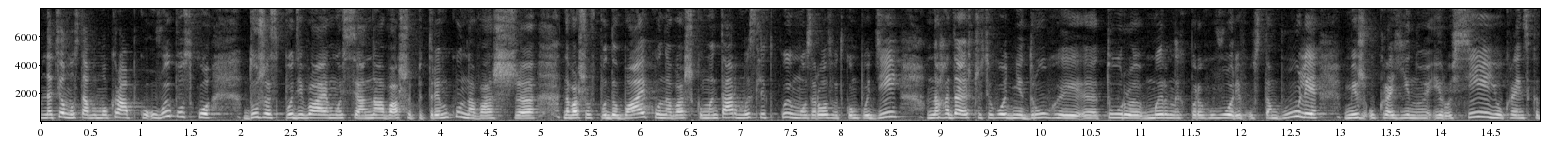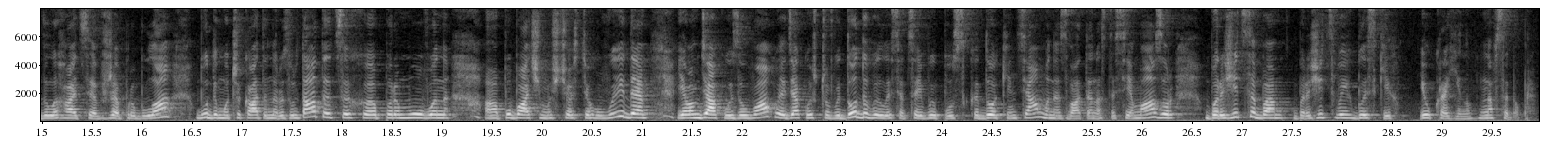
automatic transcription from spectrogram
На цьому ставимо крапку у випуску. Дуже сподіваємося на вашу підтримку, на ваш е, на вашу вподобайку, на ваш коментар. Ми слідкуємо за розвитком подій. Нагадаю, що сьогодні другий е, тур мирних переговорів у Стамбулі між Україною і Росією. Українська делегація вже прибула. Будемо чекати на результати цих е, перемовин. Побачимо, що з цього вийде. Я вам дякую за увагу. Я дякую, що ви додивилися цей випуск до кінця. Мене звати Анастасія Мазур. Бережіть себе, бережіть своїх близьких і Україну. На все добре.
